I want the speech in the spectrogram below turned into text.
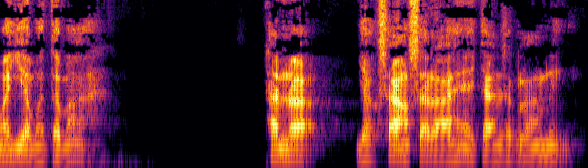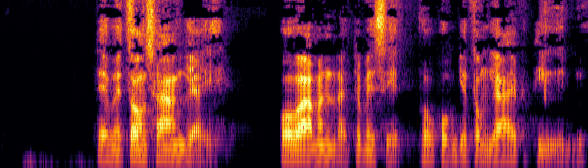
มาเยี่ยมอาตมา ท่านว่าอยากสร้างศาลาให้อาจารย์สักหลังหนึ่ง แต่ไม่ต้องสร้างใหญ่ เพราะว่ามันอาจจะไม่เสร็จ เพราะผมจะต้องย้ายไปที่อื่นอยู่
